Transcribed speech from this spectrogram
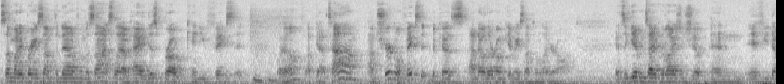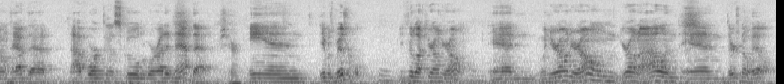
somebody brings something down from the science lab, hey, this broke, can you fix it? Mm-hmm. Well, I've got time, I'm sure gonna fix it because I know they're gonna give me something later on. It's a give and take relationship, and if you don't have that, I've worked in a school where I didn't have that. Sure. And it was miserable. You feel like you're on your own. And when you're on your own, you're on an island and there's no help.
